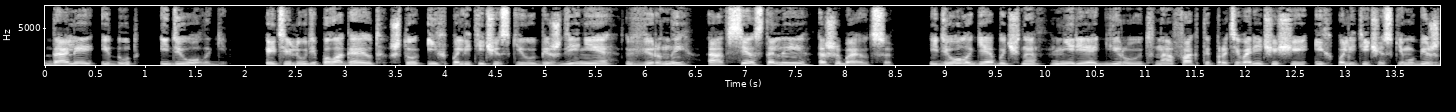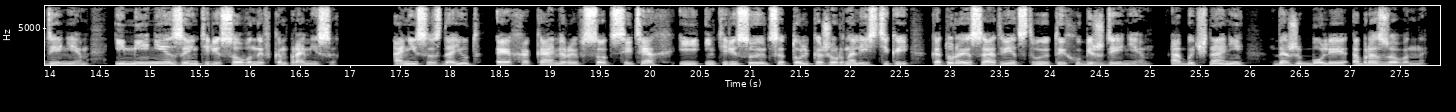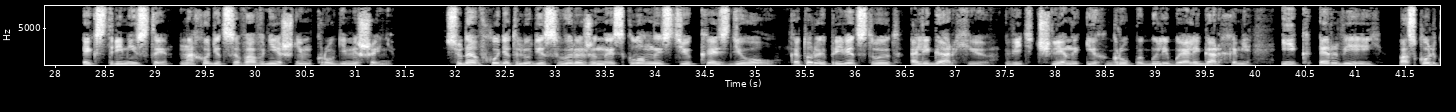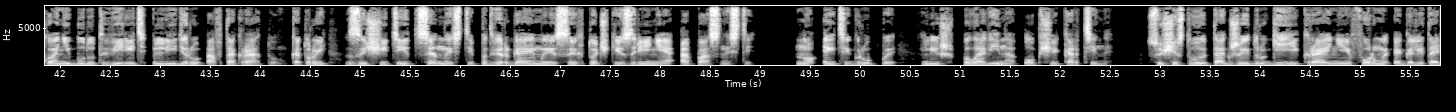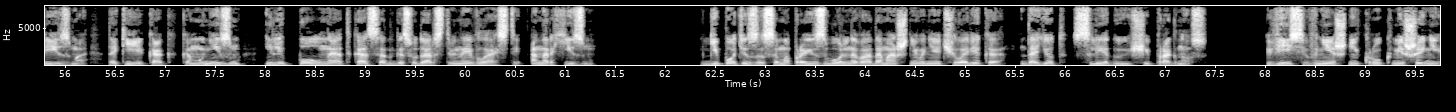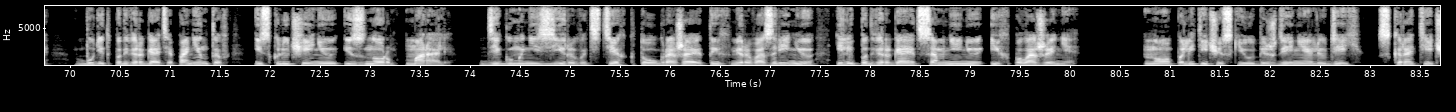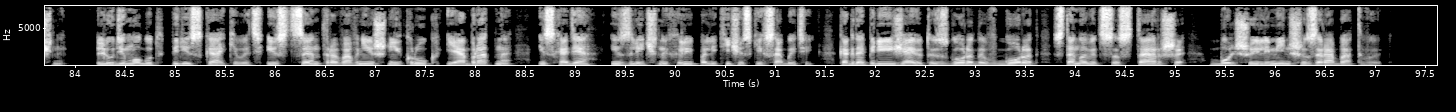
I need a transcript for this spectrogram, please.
Далее идут идеологи. Эти люди полагают, что их политические убеждения верны, а все остальные ошибаются. Идеологи обычно не реагируют на факты, противоречащие их политическим убеждениям, и менее заинтересованы в компромиссах. Они создают эхо-камеры в соцсетях и интересуются только журналистикой, которая соответствует их убеждениям. Обычно они даже более образованы. Экстремисты находятся во внешнем круге мишени. Сюда входят люди с выраженной склонностью к СДО, которые приветствуют олигархию, ведь члены их группы были бы олигархами, и к РВА, поскольку они будут верить лидеру-автократу, который защитит ценности, подвергаемые с их точки зрения опасности. Но эти группы — лишь половина общей картины. Существуют также и другие крайние формы эгалитаризма, такие как коммунизм или полный отказ от государственной власти, анархизм. Гипотеза самопроизвольного одомашнивания человека дает следующий прогноз. Весь внешний круг мишени будет подвергать оппонентов исключению из норм морали, дегуманизировать тех, кто угрожает их мировоззрению или подвергает сомнению их положение. Но политические убеждения людей скоротечны. Люди могут перескакивать из центра во внешний круг и обратно, исходя из личных или политических событий. Когда переезжают из города в город, становятся старше, больше или меньше зарабатывают.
